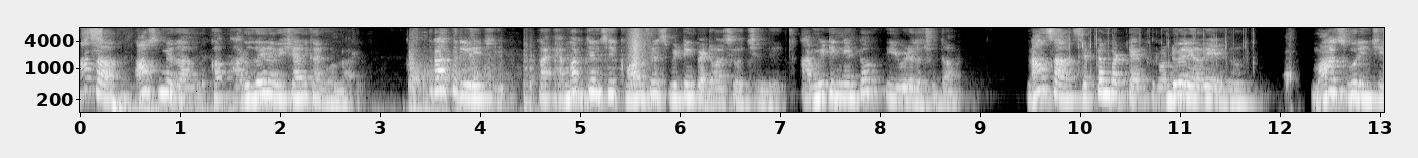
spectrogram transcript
నాసా మార్స్ మీద ఒక అరుదైన విషయాన్ని కనుగొన్నారు రాత్రి లేచి ఒక ఎమర్జెన్సీ కాన్ఫరెన్స్ మీటింగ్ పెట్టవలసి వచ్చింది. ఆ మీటింగ్ ఏంటో ఈ వీడియోలో చూద్దాం. నాసా సెప్టెంబర్ టెన్త్ రెండు వేల ఇరవై ఐదు మార్స్ గురించి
